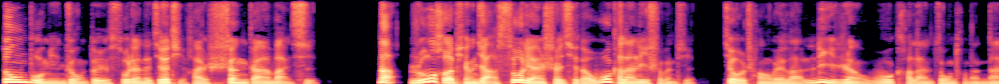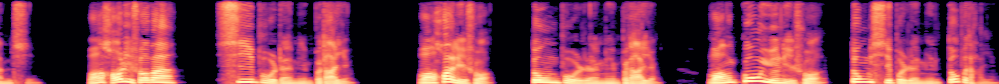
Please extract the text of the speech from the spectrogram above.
东部民众对苏联的解体还深感惋惜。那如何评价苏联时期的乌克兰历史问题，就成为了历任乌克兰总统的难题。往好里说吧，西部人民不答应；往坏里说，东部人民不答应；往公允里说，东西部人民都不答应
